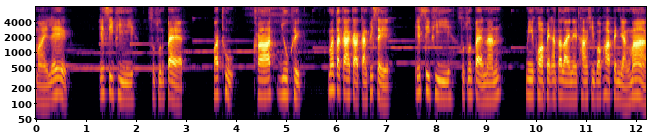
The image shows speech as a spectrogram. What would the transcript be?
หมายเลข SCP 008 วัตถุ คลาสยูคลิดมาตรการกักกันพิเศษ SCP 008 นั้น มีความเป็นอันตรายในทางชีวภาพเป็นอย่างมาก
